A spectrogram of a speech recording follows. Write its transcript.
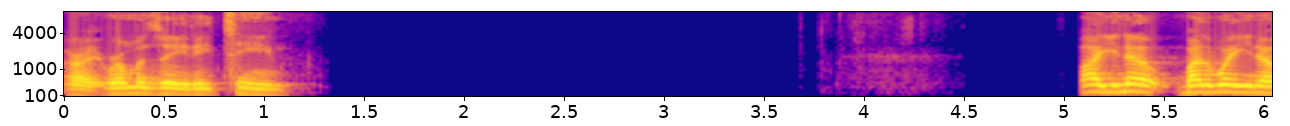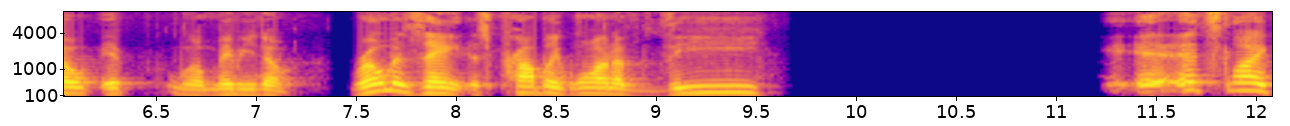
All right, Romans 8, 18. Well, you know, by the way, you know, it, well, maybe you don't. Romans 8 is probably one of the it's like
